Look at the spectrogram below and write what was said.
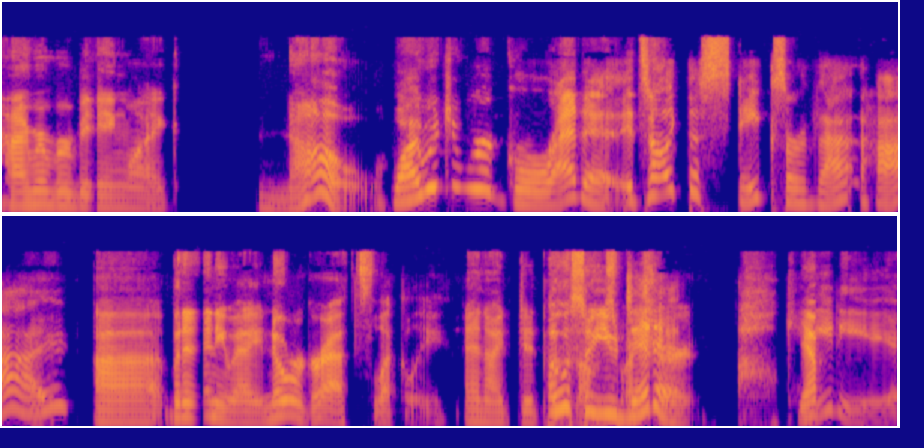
And I remember being like, no. Why would you regret it? It's not like the stakes are that high. Uh, but anyway, no regrets, luckily. And I did. Put Oh, it so you did it. Oh, Yep. Katie.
